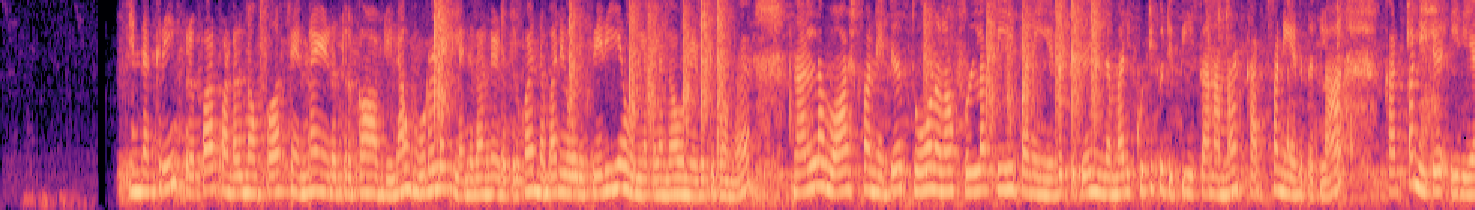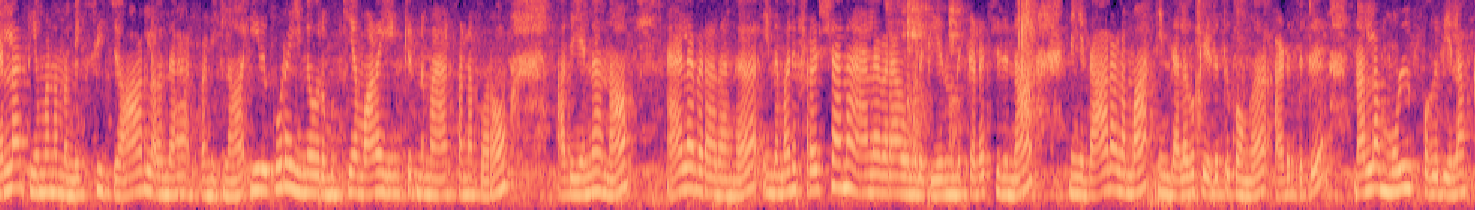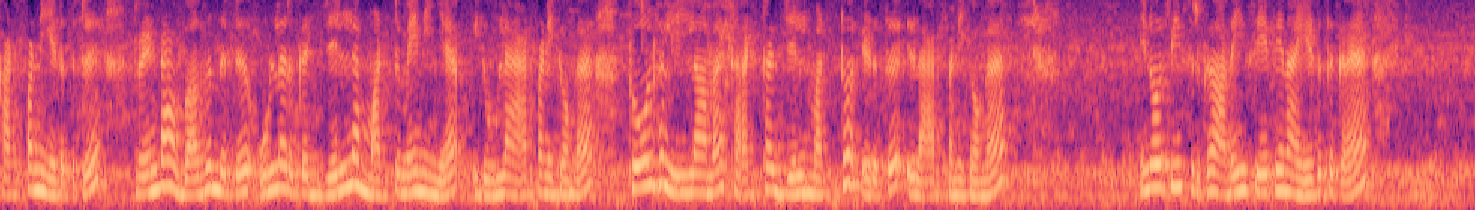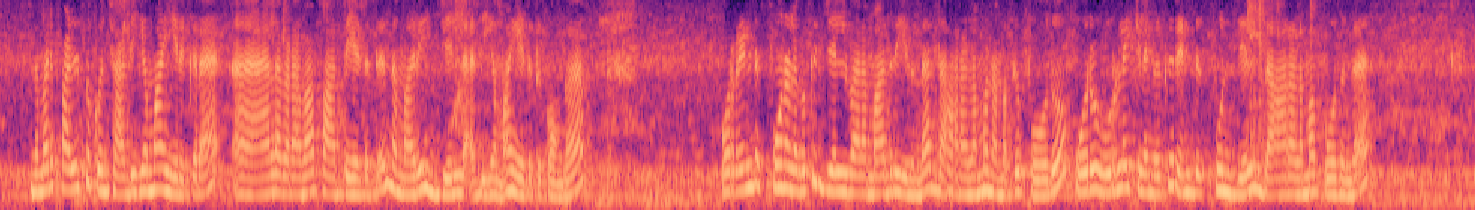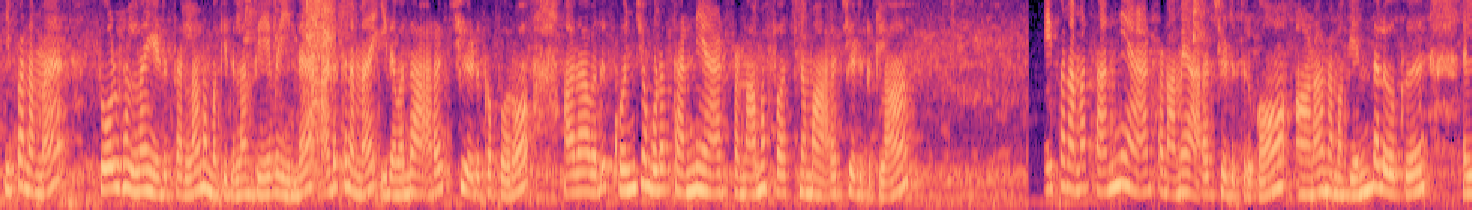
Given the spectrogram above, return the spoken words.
இந்த க்ரீம் ப்ரிப்பேர் பண்ணுறதுக்கு நம்ம ஃபர்ஸ்ட் என்ன எடுத்திருக்கோம் அப்படின்னா உருளைக்கிழங்கு தாங்க எடுத்திருக்கோம். இந்த மாதிரி ஒரு பெரிய உருளைக்கிழங்கா ஒன்று எடுத்துக்கோங்க. நல்லா வாஷ் பண்ணிவிட்டு தோலெல்லாம் ஃபுல்லாக பீல் பண்ணி எடுத்துகிட்டு இந்த மாதிரி குட்டி குட்டி பீஸாக நம்ம கட் பண்ணி எடுத்துக்கலாம். கட் பண்ணிவிட்டு இது எல்லாத்தையுமே நம்ம மிக்ஸி ஜாரில் வந்து ஆட் பண்ணிக்கலாம். இது கூட இன்னும் ஒரு முக்கியமான இன்கிட் நம்ம ஆட் பண்ண போகிறோம் அது என்னென்னா ஆலோவேரா தாங்க. இந்த மாதிரி ஃப்ரெஷ்ஷான ஆலோவேரா உங்களுக்கு இருந்து கிடச்சிதுன்னா நீங்கள் தாராளமாக இந்த அளவுக்கு எடுத்துக்கோங்க. அடுத்துட்டு நல்லா முள் பகுதியெல்லாம் கட் பண்ணி எடுத்துட்டு ரெண்டாக வகுந்துட்டு உள்ளே இருக்க ஜெல்லை மட்டுமே நீங்கள் இது உள்ளே ஆட் பண்ணிக்கோங்க. தோள்கள் இல்லாமல் கரெக்டாக ஜெல் மட்டும் எடுத்து இதில் ஆட் பண்ணிக்கோங்க. இன்னொரு பீஸ் இருக்குது அதையும் சேர்த்தே நான் எடுத்துக்கிறேன். இந்த மாதிரி பல்ப்பு கொஞ்சம் அதிகமாக இருக்கிற ஆலோவராவாக பார்த்து எடுத்து இந்த மாதிரி ஜெல் அதிகமாக எடுத்துக்கோங்க. ஒரு ரெண்டு ஸ்பூன் அளவுக்கு ஜெல் வர மாதிரி இருந்தால் தாராளமாக நமக்கு போதும். ஒரு உருளைக்கிழங்குக்கு ரெண்டு ஸ்பூன் ஜெல் தாராளமாக போதுங்க. இப்போ நம்ம தோள்கள்லாம் எடுத்துடலாம். நமக்கு இதெல்லாம் தேவையில்லை. அடுத்து நம்ம இதை வந்து அரைச்சி எடுக்க போகிறோம் அதாவது கொஞ்சம் கூட தண்ணி ஆட் பண்ணாமல் ஃபர்ஸ்ட் நம்ம அரைச்சி எடுத்துக்கலாம். இப்போ நம்ம தண்ணி ஆட் பண்ணாமே அரைச்சி எடுத்துருக்கோம். ஆனால் நமக்கு எந்த அளவுக்கு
